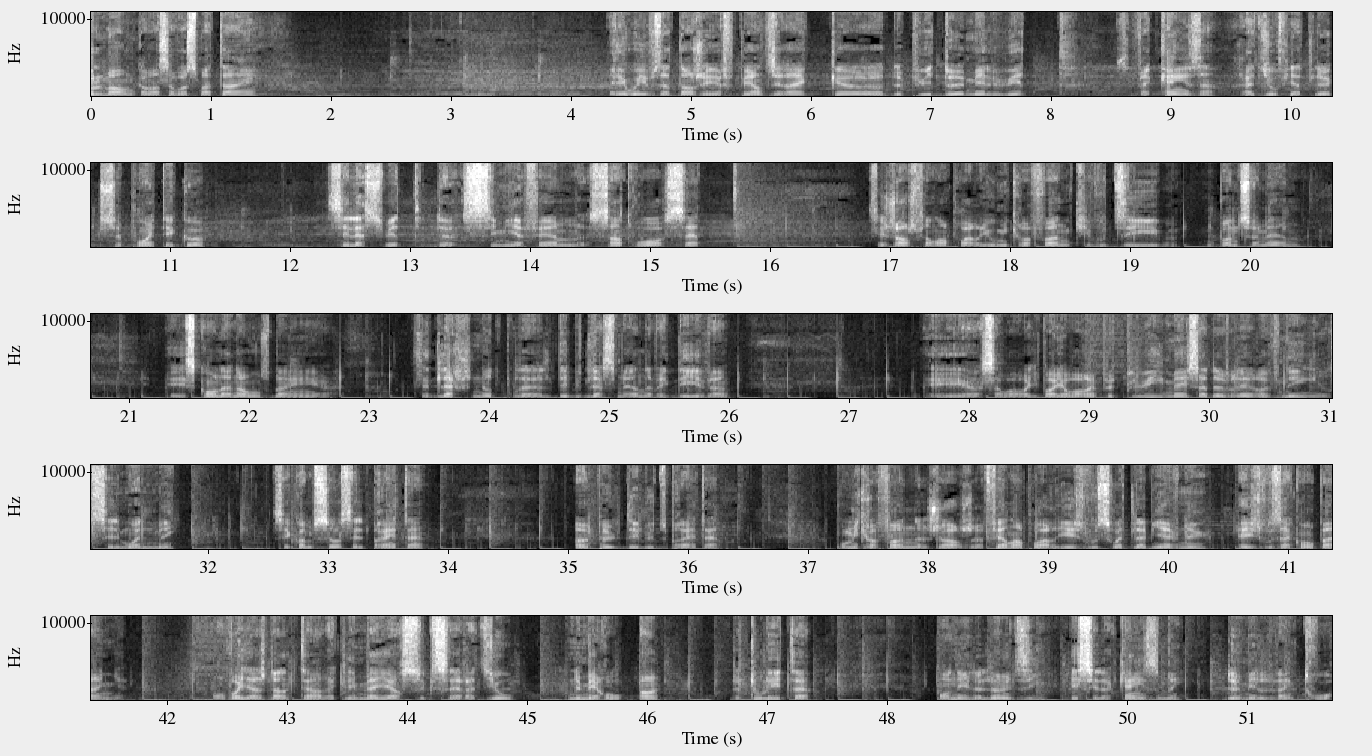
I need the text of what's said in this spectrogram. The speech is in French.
tout le monde, comment ça va ce matin? Eh oui, vous êtes dans GFP en direct euh, depuis 2008. Ça fait 15 ans. Radio Fiatlux.tk. C'est la suite de Simi FM 103.7. C'est Georges Fernand Poirier au microphone qui vous dit bonne semaine. Et ce qu'on annonce, ben, euh, c'est de la chenoute pour le, début de la semaine avec des vents. Et euh, ça va, il va y avoir un peu de pluie, mais ça devrait revenir. C'est le mois de mai. C'est comme ça, c'est le printemps. Un peu le début du printemps. Au microphone, Georges Fernand Poirier, je vous souhaite la bienvenue et je vous accompagne. On voyage dans le temps avec les meilleurs succès radio numéro 1 de tous les temps. On est le lundi et c'est le 15 mai 2023.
